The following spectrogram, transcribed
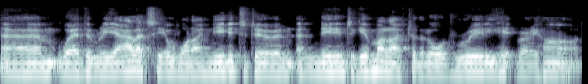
um, where the reality of what I needed to do and, and needing to give my life to the Lord really hit very hard.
